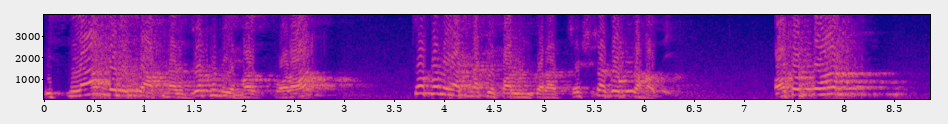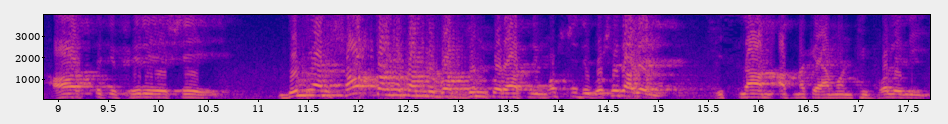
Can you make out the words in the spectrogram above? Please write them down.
ইসলাম বলেছে আপনার যখনই হজ ফরজ, তখনই আপনাকে পালন করার চেষ্টা করতে হবে। অতঃপর হজ থেকে ফিরে এসে দুনিয়ার সব কর্মকাণ্ড বর্জন করে আপনি মসজিদে বসে যাবেন। ইসলাম আপনাকে এমনটি বলেনি,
